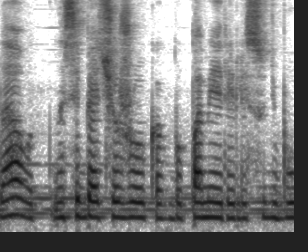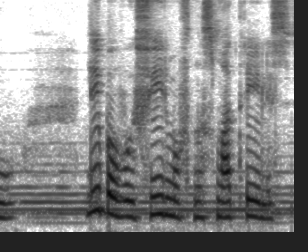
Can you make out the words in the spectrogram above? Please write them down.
да, вот на себя чужую как бы померили судьбу, либо вы фильмов насмотрелись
